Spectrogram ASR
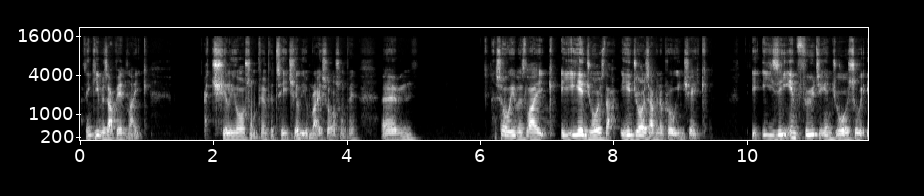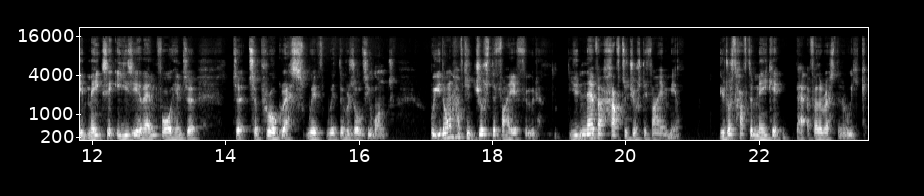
I think he was having like a chili or something for tea, chili and rice or something. Um, so he was like, he, enjoys that. He enjoys having a protein shake. he's eating food he enjoys, so it makes it easier then for him to to to progress with with the results he wants. But you don't have to justify your food. You never have to justify a meal. You just have to make it better for the rest of the week,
